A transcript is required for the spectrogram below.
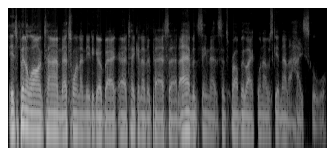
It's been a long time. That's one I need to go back, uh, take another pass at. I haven't seen that since probably like when I was getting out of high school.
